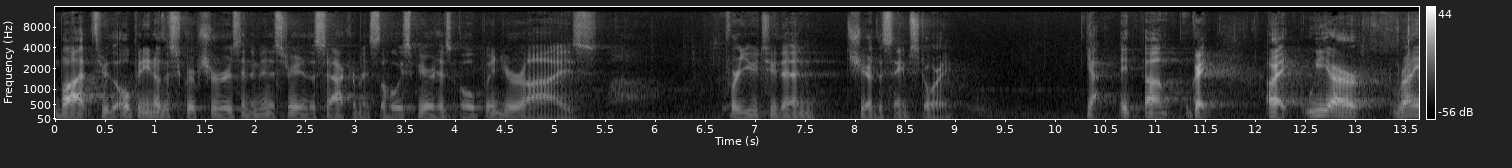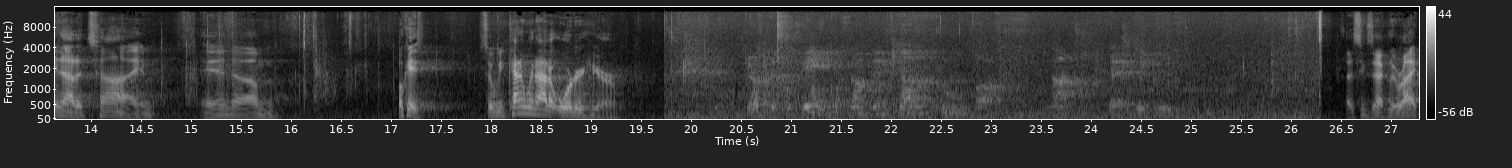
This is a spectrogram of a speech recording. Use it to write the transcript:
but through the opening of the scriptures and the ministering of the sacraments, the Holy Spirit has opened your eyes for you to then share the same story. Yeah, it, um, great. All right, we are running out of time. And um, okay, so we kind of went out of order here. Justification something done to us, not that we do. That's exactly right.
